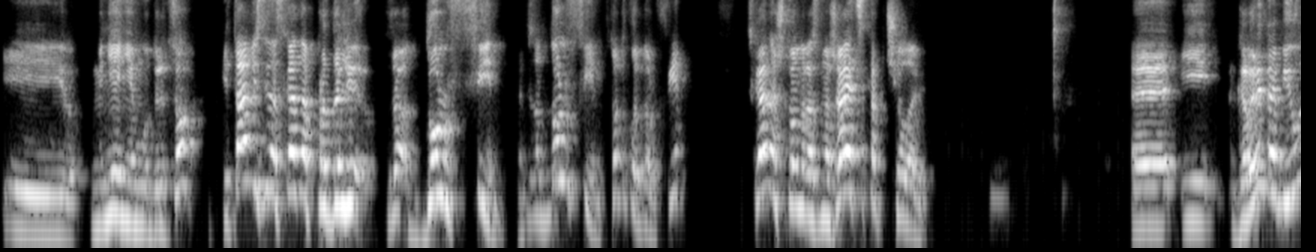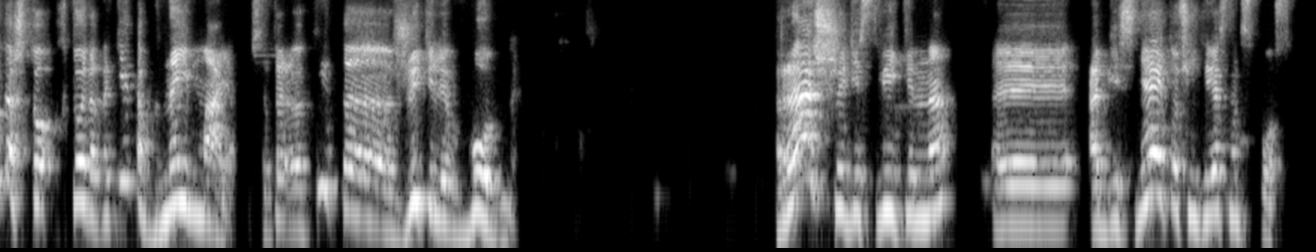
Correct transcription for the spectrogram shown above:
и мнения мудрецов. И там действительно сказано про дольфин. Написано дольфин. Кто такой дольфин? Сказано, что он размножается как человек. Э, и говорит Абиуда, что кто это такие? Это бнеймая. Это какие-то жители водные. Раши действительно э, объясняет очень интересным способом.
